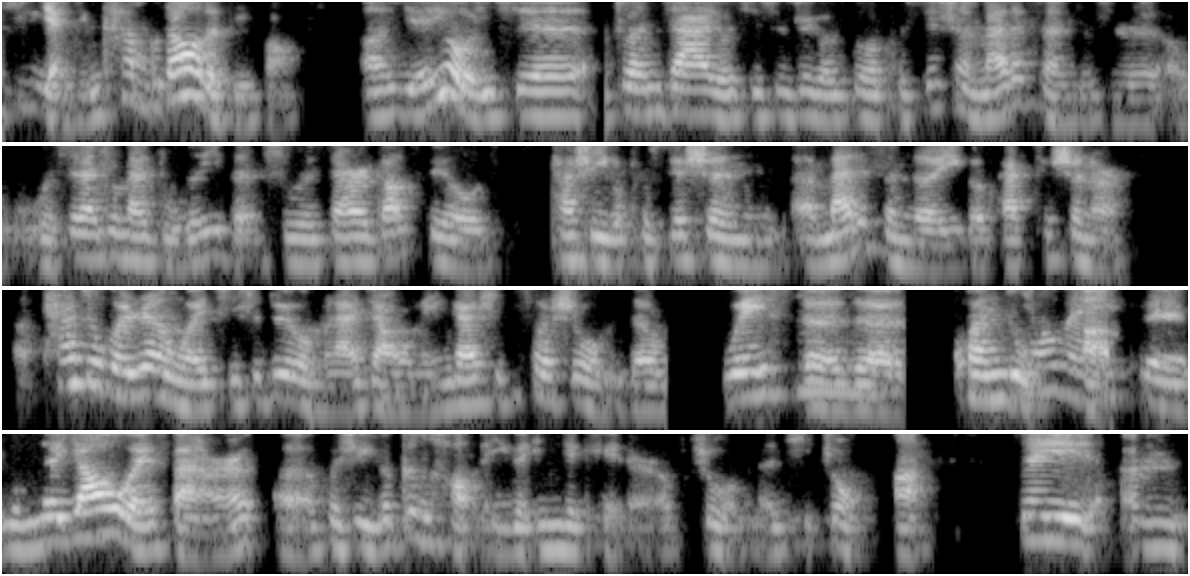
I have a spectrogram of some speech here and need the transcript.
是眼睛看不到的地方，嗯，也有一些专家，尤其是这个做 precision medicine，就是我现在正在读的一本书，Sarah Gottfield，他是一个 precision 呃 medicine 的一个 practitioner，他就会认为，其实对于我们来讲，我们应该是测试我们的 waist 的宽度啊，对，我们的腰围反而呃会是一个更好的一个 indicator，而不是我们的体重啊。所以，嗯，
